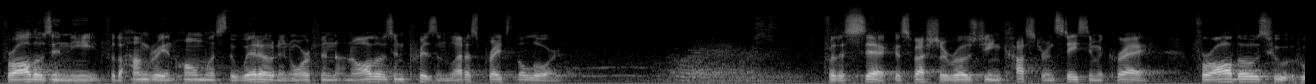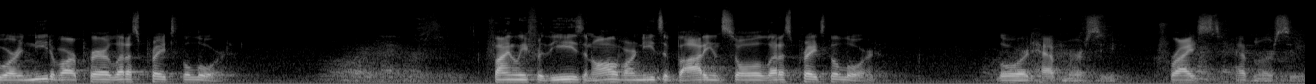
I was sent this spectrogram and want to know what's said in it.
For all those in need, for the hungry and homeless, the widowed and orphan, and all those in prison, let us pray to the Lord. Lord for the sick, especially Rose Jean Custer and Stacy McCrae. For all those who, who are in need of our prayer, let us pray to the. Lord Finally, for these and all of our needs of body and soul, let us pray to the Lord. Lord, have mercy. Christ, have mercy.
